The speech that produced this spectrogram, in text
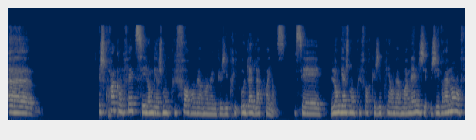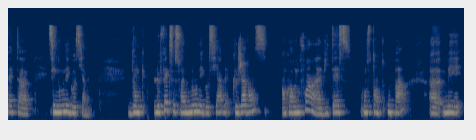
Je crois qu'en fait, c'est l'engagement plus fort envers moi-même que j'ai pris, au-delà de la croyance. C'est l'engagement plus fort que j'ai pris envers moi-même. J'ai vraiment, en fait, c'est non négociable. Donc, le fait que ce soit non négociable, que j'avance, encore une fois, à vitesse constante ou pas, euh, mais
